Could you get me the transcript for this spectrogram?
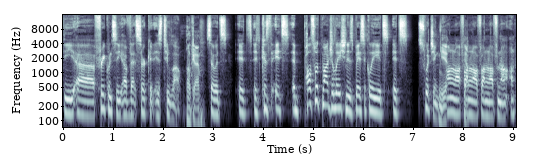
the uh, frequency of that circuit is too low. Okay. So it's it's because it's, it's pulse width modulation is basically it's it's switching yep. on and off, yep. on and off, on and off, and on.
